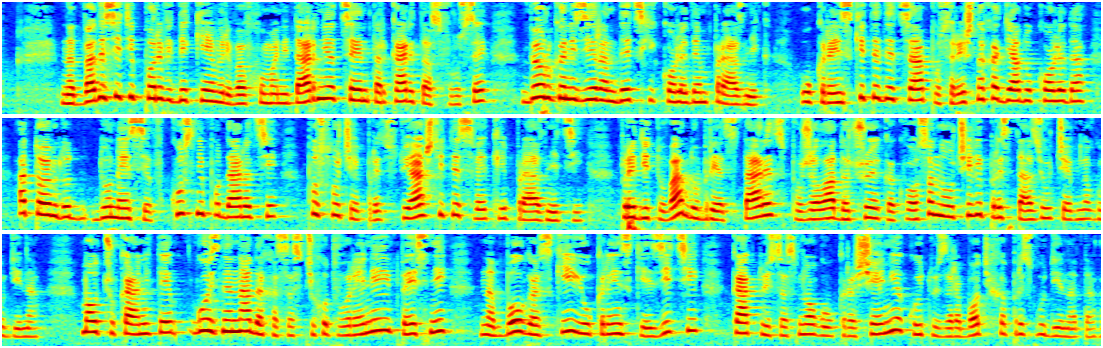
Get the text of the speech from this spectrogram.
На 21 декември в хуманитарния център Каритас в Русе бе организиран детски коледен празник. Украинските деца посрещнаха дядо Коледа, а той им донесе вкусни подаръци по случай предстоящите светли празници. Преди това добрият старец пожела да чуе какво са научили през тази учебна година – Малчуканите го изненадаха с стихотворения и песни на български и украински езици, както и с много украшения, които изработиха през годината.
